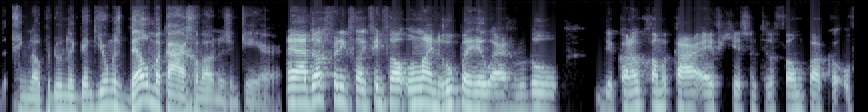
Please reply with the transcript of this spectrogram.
ging lopen doen. Ik denk, jongens, bel elkaar gewoon eens een keer. Ja, dat vind ik vooral. Ik vind vooral online roepen heel erg. Ik bedoel, je kan ook gewoon elkaar eventjes een telefoon pakken of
